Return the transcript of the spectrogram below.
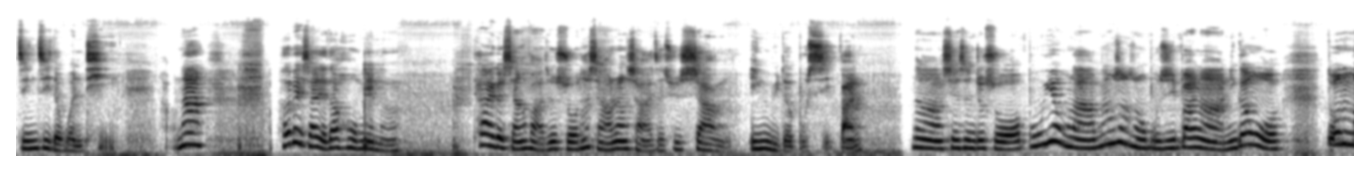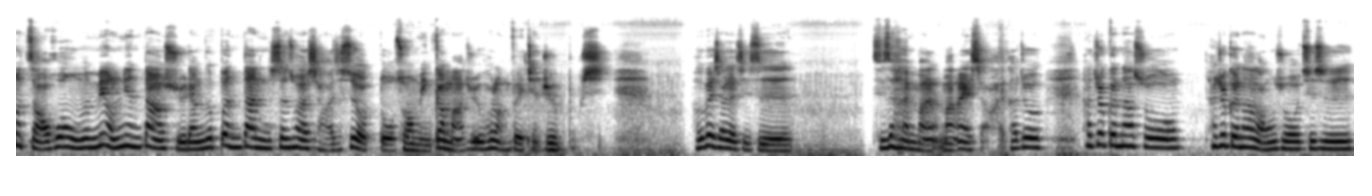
经济的问题。好，那河北小姐到后面呢？他有一个想法，就是说他想要让小孩子去上英语的补习班。那先生就说不用啦，不用上什么补习班啊。你跟我都那么早婚，我们没有念大学，两个笨蛋生出来小孩子是有多聪明？干嘛就会浪费钱去补习？河北小姐其实其实还蛮蛮爱小孩，她就她就跟他说，她就跟她老公说，其实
